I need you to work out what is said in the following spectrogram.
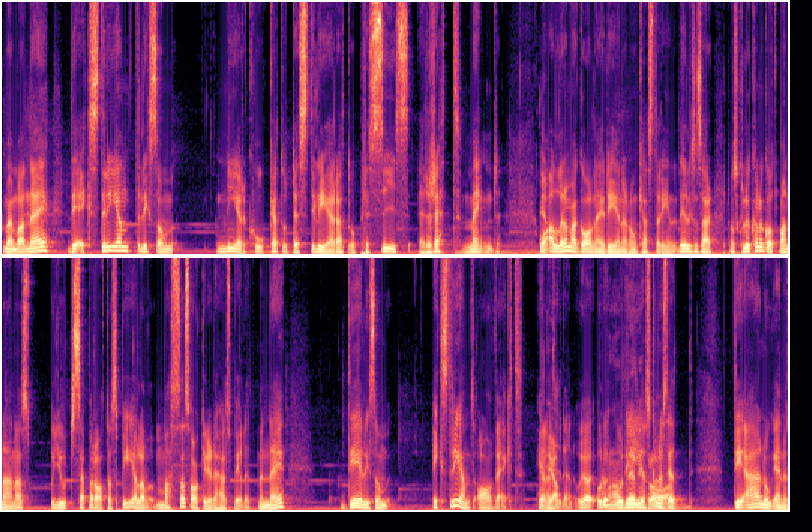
Men bara nej, det är extremt liksom nerkokat och destillerat och precis rätt mängd. Och Ja. alla de här galna idéerna de kastar in, det är liksom så här, de skulle kunna gått bananas och gjort separata spel av massa saker i det här spelet. Men nej, det är liksom extremt avvägt hela Ja. tiden. Och, jag, och, och det, jag skulle bra- säga att det är nog en av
